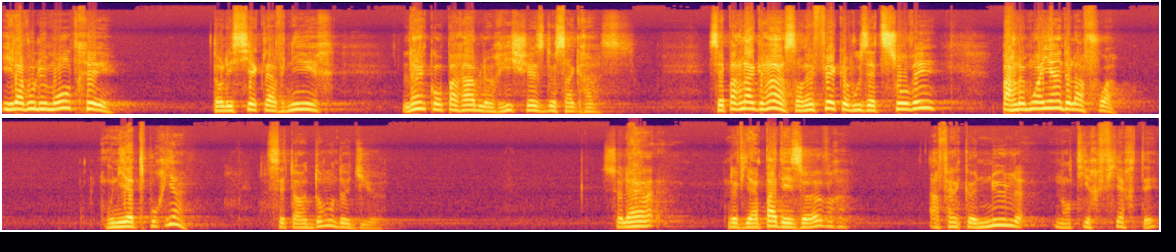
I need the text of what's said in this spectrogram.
il a voulu montrer dans les siècles à venir l'incomparable richesse de sa grâce. C'est par la grâce, en effet, que vous êtes sauvés par le moyen de la foi. Vous n'y êtes pour rien. C'est un don de Dieu. Cela ne vient pas des œuvres, afin que nul n'en tire fierté,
